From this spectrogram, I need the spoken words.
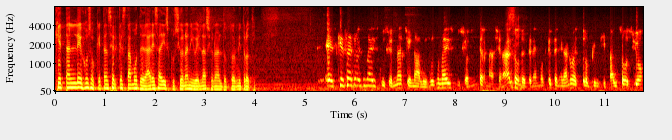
¿qué tan lejos o qué tan cerca estamos de dar esa discusión a nivel nacional, doctor Mitrotti? Es que esa no es una discusión nacional, eso es una discusión internacional donde tenemos que tener a nuestro principal socio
